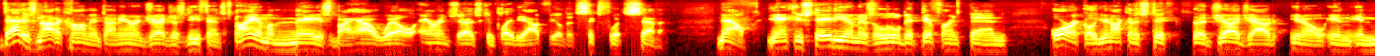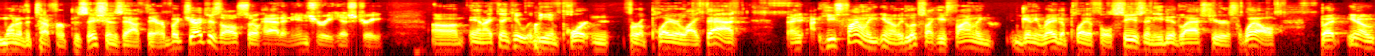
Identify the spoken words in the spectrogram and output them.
that is not a comment on Aaron Judge's defense. I am amazed by how well Aaron Judge can play the outfield at six foot seven. Now, Yankee Stadium is a little bit different than Oracle. You're not going to stick the Judge out, you know, in in one of the tougher positions out there. But Judge has also had an injury history, um, and I think it would be important for a player like that. He's finally, you know, it looks like he's finally getting ready to play a full season. He did last year as well. But you know,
